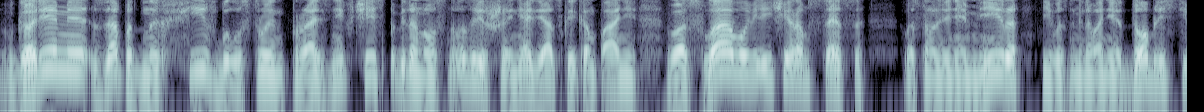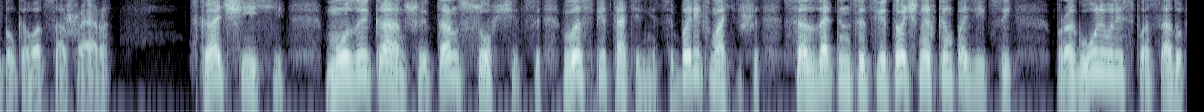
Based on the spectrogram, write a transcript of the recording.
В гареме западных фиф был устроен праздник в честь победоносного завершения азиатской кампании во славу величия Рамсеса, восстановления мира и вознаменования доблести полководца Ашера. Ткачихи, музыканши, танцовщицы, воспитательницы, парикмахерши, создательницы цветочных композиций прогуливались по саду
